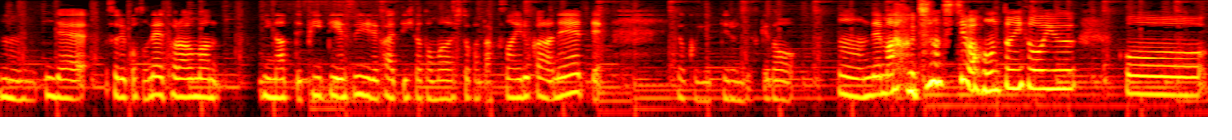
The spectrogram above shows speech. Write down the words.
うん。で、それこそね、トラウマになって PTSD で帰ってきた友達とかたくさんいるからねってよく言ってるんですけど。うん。で、まあ、うちの父は本当にそういう、こ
